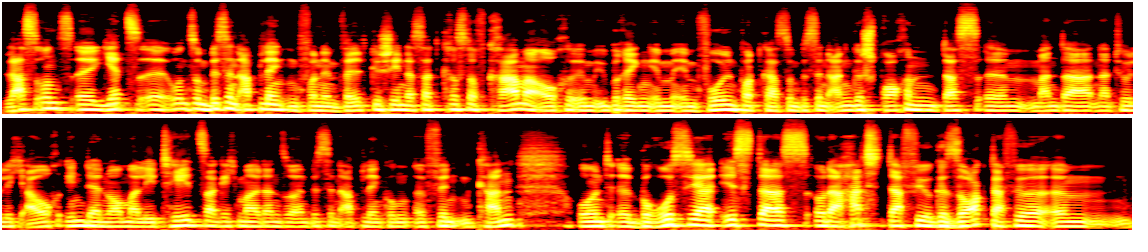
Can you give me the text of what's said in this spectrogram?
Lass uns äh, jetzt äh, uns so ein bisschen ablenken von dem Weltgeschehen. Das hat Christoph Kramer auch im Übrigen im, im Fohlen-Podcast so ein bisschen angesprochen, dass ähm, man da natürlich auch in der Normalität, sag ich mal, dann so ein bisschen Ablenkung äh, finden kann. Und äh, Borussia ist das oder hat dafür gesorgt, dafür, ähm,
